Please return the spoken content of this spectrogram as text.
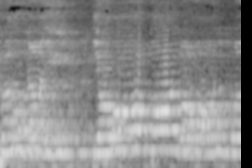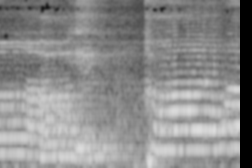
พระในยอมก้อนงอนวายคารวะ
